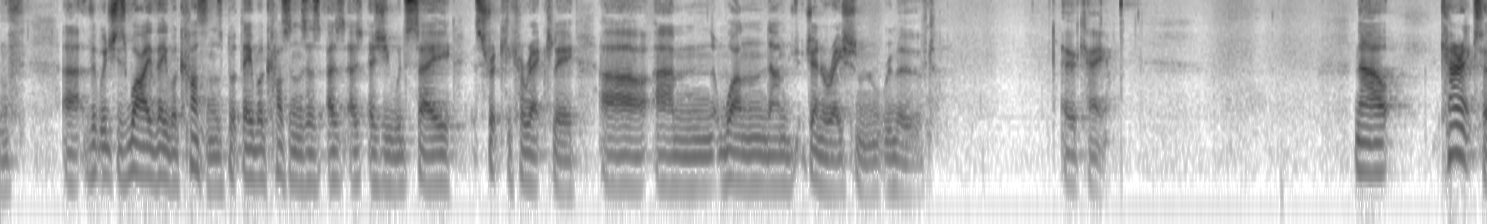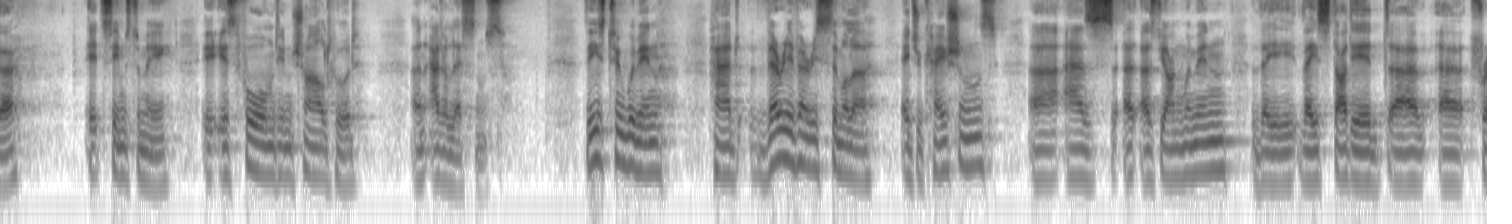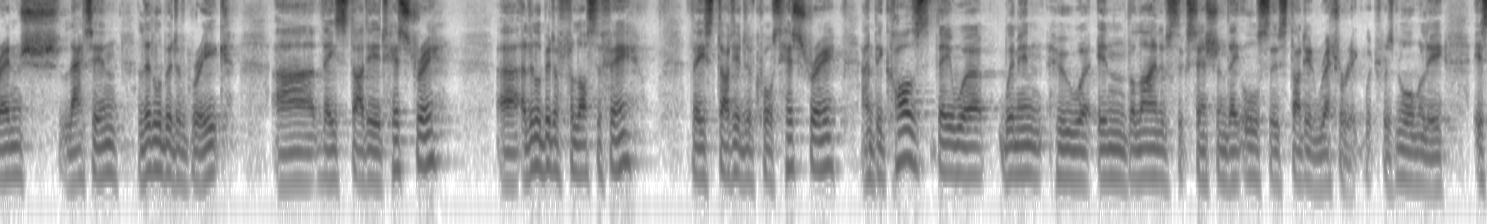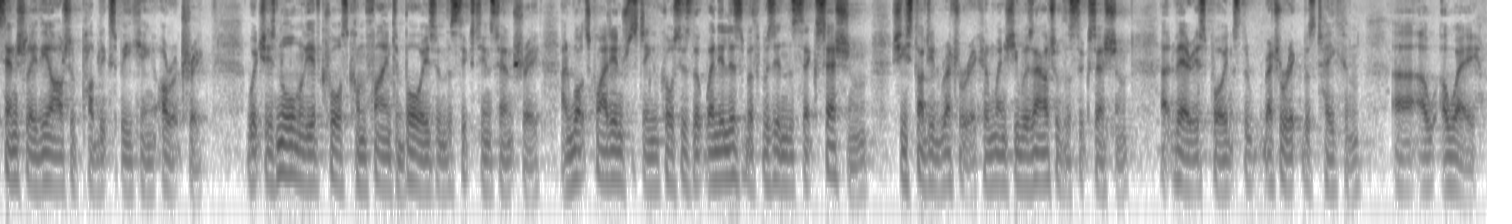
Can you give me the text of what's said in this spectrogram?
uh, which is why they were cousins, but they were cousins, as, as, as you would say, strictly correctly, uh, um, one um, generation removed. Okay. Now, character, it seems to me, is formed in childhood and adolescence. These two women had very, very similar educations uh, as, as young women. They, they studied uh, uh, French, Latin, a little bit of Greek. Uh, they studied history, uh, a little bit of philosophy, they studied, of course, history, and because they were women who were in the line of succession, they also studied rhetoric, which was normally essentially the art of public speaking, oratory, which is normally, of course, confined to boys in the 16th century. And what's quite interesting, of course, is that when Elizabeth was in the succession, she studied rhetoric, and when she was out of the succession, at various points, the rhetoric was taken uh, away.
